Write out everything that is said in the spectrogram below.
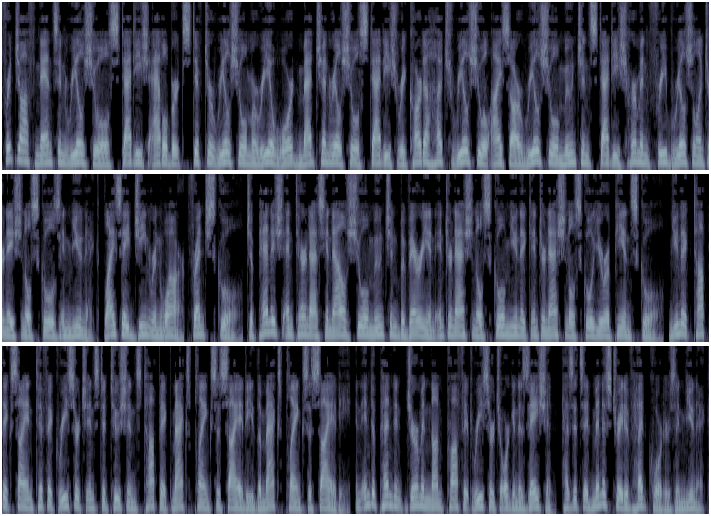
Fridtjof Nansen Realschule Statische Adalbert Stifter Realschule Maria Ward Madchenrealschule Statische Ricarda Huch Realschule Isar Realschule München Statische Hermann Frieb Realschule International Schools in Munich, Lycée Jean Renoir French School Japanische Internationale Schule München Bavarian International School Munich International School European School, Munich topic Scientific research institutions topic Max Planck Society The Max Planck Society, an independent German non-profit research organization, has its its administrative headquarters in Munich.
